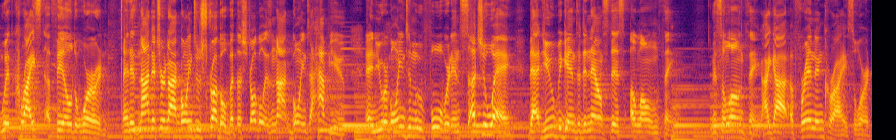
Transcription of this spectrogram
with Christ filled word. And it's not that you're not going to struggle, but the struggle is not going to have you. And you are going to move forward in such a way that you begin to denounce this alone thing. This alone thing. I got a friend in Christ, Lord,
